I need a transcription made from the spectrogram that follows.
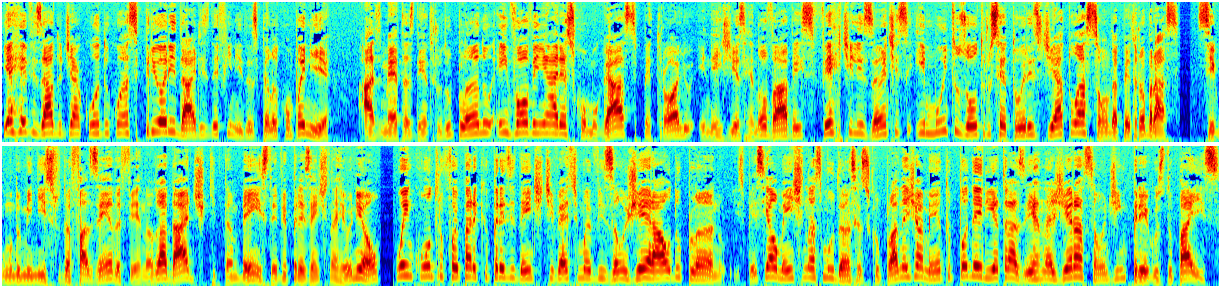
e é revisado de acordo com as prioridades definidas pela companhia. As metas dentro do plano envolvem áreas como gás, petróleo, energias renováveis, fertilizantes e muitos outros setores de atuação da Petrobras. Segundo o ministro da Fazenda, Fernando Haddad, que também esteve presente na reunião, o encontro foi para que o presidente tivesse uma visão geral do plano, especialmente nas mudanças que o planejamento poderia trazer na geração de empregos do país.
